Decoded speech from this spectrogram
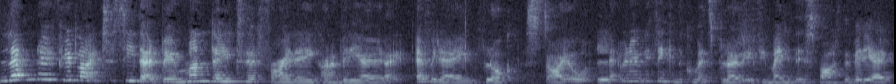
let me know if you'd like to see that. It'd be a Monday to Friday kind of video, like everyday vlog style. Let me know what you think in the comments below if you made it this far to the video.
